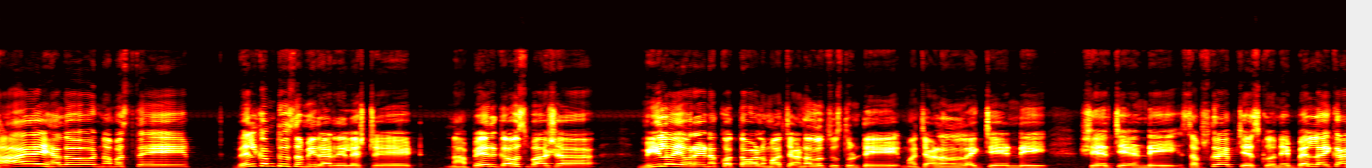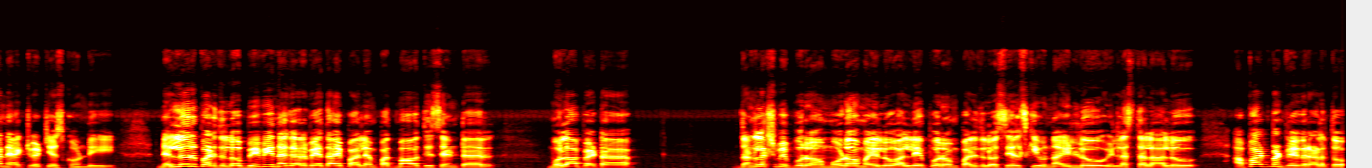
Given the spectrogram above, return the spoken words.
హాయ్ హలో నమస్తే. Welcome to Sameera real estate నా పేరు గౌస్ భాష. మీలో ఎవరైనా కొత్త వాళ్ళు మా ఛానల్లో చూస్తుంటే మా ఛానల్ని లైక్ చేయండి షేర్ చేయండి సబ్స్క్రైబ్ చేసుకొని బెల్ ఐకాన్ యాక్టివేట్ చేసుకోండి. నెల్లూరు పరిధిలో బీవీ నగర్ వేదాయపాలెం పద్మావతి సెంటర్ ములాపేట ధనలక్ష్మీపురం మూడో మైలు అల్లీపురం పరిధిలో సేల్స్కి ఉన్న ఇళ్ళు ఇళ్ళ స్థలాలు అపార్ట్మెంట్ వివరాలతో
